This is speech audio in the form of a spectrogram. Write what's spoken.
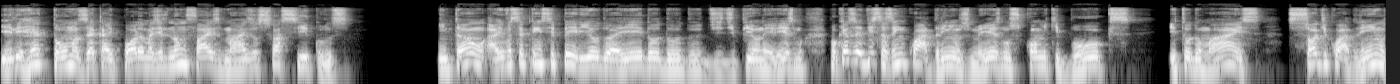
e ele retoma Zé Caipora, mas ele não faz mais os fascículos. Então, aí você tem esse período aí do, do, do de, de, pioneirismo, porque as revistas em quadrinhos mesmo, os comic books e tudo mais, só de quadrinhos,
